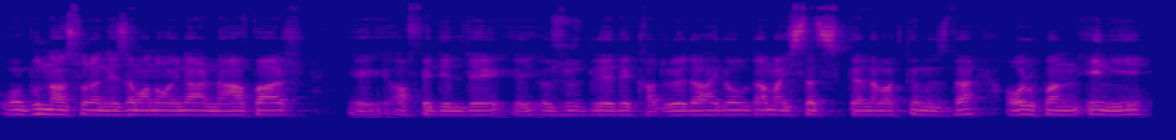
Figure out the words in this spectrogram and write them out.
bundan sonra ne zaman oynar, ne yapar? E, affedildi, e, özür diledi, kadroya dahil oldu ama istatistiklerine baktığımızda Avrupa'nın en iyi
